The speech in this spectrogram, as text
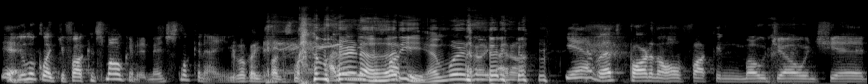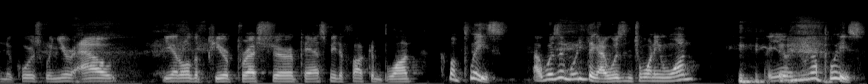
yeah. You look like you're fucking smoking it, man. Just looking at you, you look like you're fucking smoking. I'm wearing a hoodie. fucking- I'm wearing a hoodie. Yeah, but that's part of the whole fucking mojo and shit. And of course, when you're out, you got all the peer pressure. Pass me the fucking blunt. Come on, please. I wasn't. What do you think? I wasn't 21. you know, no, please.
